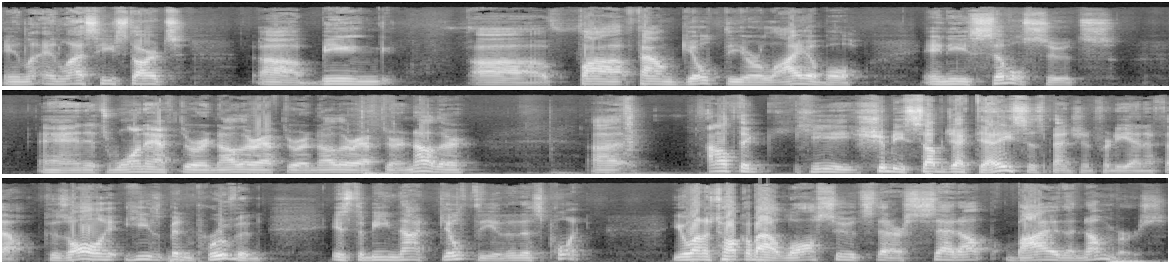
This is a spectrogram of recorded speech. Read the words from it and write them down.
unless he starts uh, being uh, found guilty or liable in these civil suits, and it's one after another, after another, after another, uh, I don't think he should be subject to any suspension for the NFL because all he's been proven is to be not guilty to this point. You want to talk about lawsuits that are set up by the numbers.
